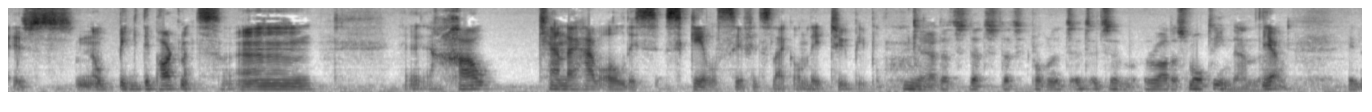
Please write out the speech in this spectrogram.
It's no big departments. Um, uh, how can I have all these skills if it's like only two people? Yeah, that's that's that's a problem. It's it's, a rather small team then. Yeah. In,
